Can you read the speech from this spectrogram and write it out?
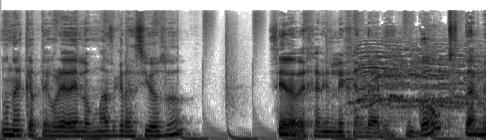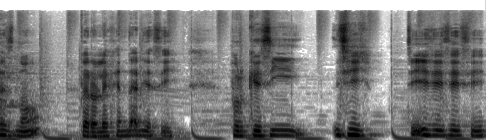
una categoría de lo más gracioso, se la dejaría en legendaria. GOAT tal vez no, pero legendaria sí. Porque sí, sí, sí, sí, sí, sí.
